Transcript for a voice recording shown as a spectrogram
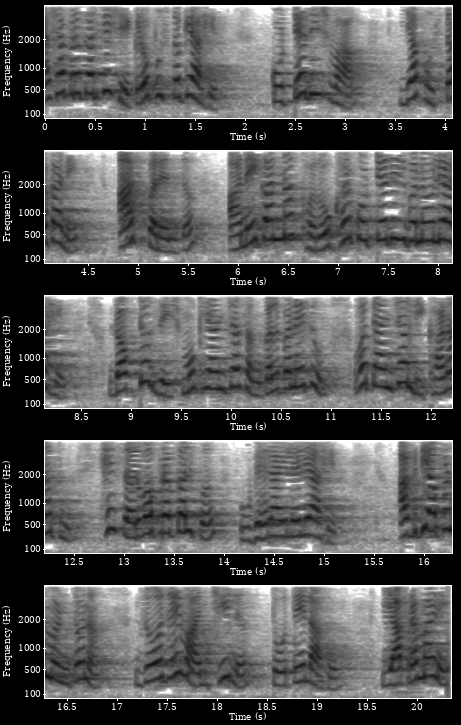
अशा प्रकारची शेकडो पुस्तके आहेत. कोट्याधीश व्हा या पुस्तकाने आजपर्यंत अनेकांना खरोखर कोट्याधीश बनवले आहे. डॉक्टर देशमुख यांच्या संकल्पनेतून व त्यांच्या लिखाणातून हे सर्व प्रकल्प उभे राहिलेले आहेत. अगदी आपण म्हणतो ना जो जे वांछील तो ते लाहो. याप्रमाणे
